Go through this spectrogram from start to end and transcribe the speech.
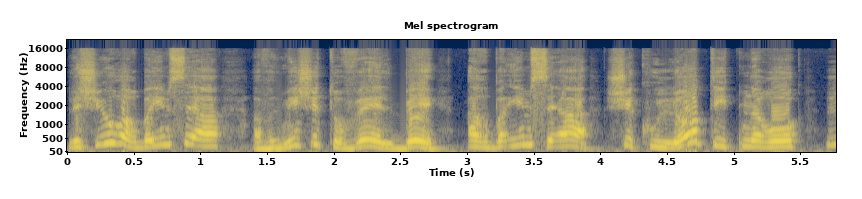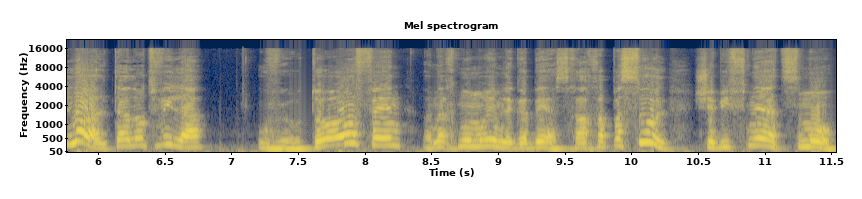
לשיעור 40 סאה. אבל מי שטובל ב-40 סאה שכולו טיט נרוק, לא עלתה לו טבילה. ובאותו אופן, אנחנו אומרים לגבי הסכך הפסול, שבפני עצמו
